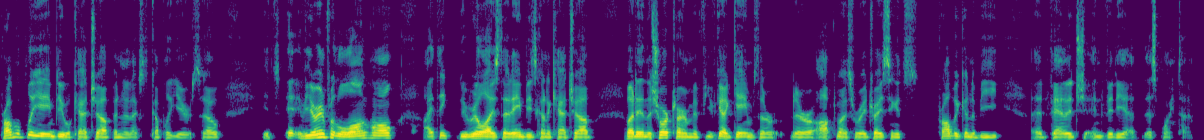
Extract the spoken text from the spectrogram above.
probably AMD will catch up in the next couple of years. So it's if you're in for the long haul, I think you realize that AMD is going to catch up. But in the short term, if you've got games that are that are optimized for ray tracing, it's probably going to be advantage NVIDIA at this point in time.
